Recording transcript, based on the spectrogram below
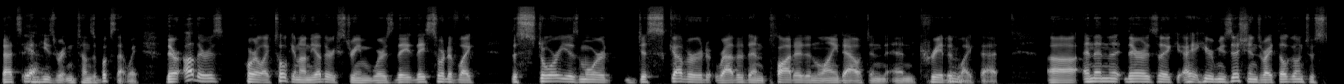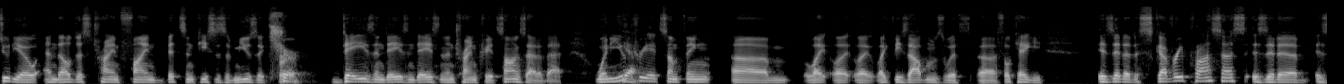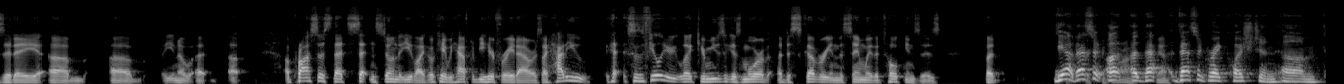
that's yeah. and he's written tons of books that way there are others who are like tolkien on the other extreme whereas they they sort of like the story is more discovered rather than plotted and lined out and and created mm. like that uh, and then there's like I hear musicians, right? They'll go into a studio and they'll just try and find bits and pieces of music sure. for days and days and days, and then try and create songs out of that. When you yeah. create something um, like, like like like these albums with uh, Phil Keaggy, is it a discovery process? Is it a is it a um, uh, you know a, a, a process that's set in stone that you like? Okay, we have to be here for eight hours. Like, how do you? Because I feel like your music is more of a discovery in the same way that Tolkien's is, but yeah, that's a uh, that, yeah. that's a great question. Um,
